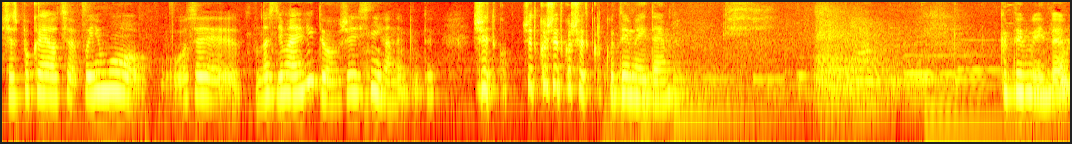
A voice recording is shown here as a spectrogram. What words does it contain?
зараз поки я оце поїмо, оце вона знімає відео, вже сніга не буде. Швидко, швидко, швидко, швидко. Куди ми йдемо? Куди ми йдемо?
